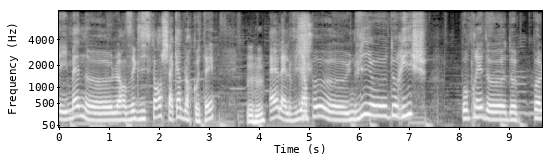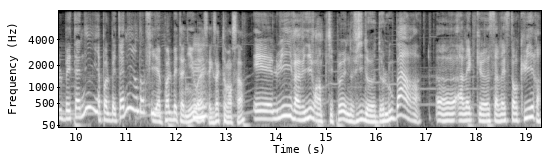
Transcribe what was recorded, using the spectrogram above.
et ils mènent euh, leurs existences chacun de leur côté. Mhm. Elle, elle vit un peu euh, une vie euh, de riche auprès de, de Paul Bettany. Il y a Paul Bettany hein, dans le Il film. y a Paul Bettany, ouais, Mhm. c'est exactement ça. Et lui, il va vivre un petit peu une vie de, de loupard euh, avec euh, sa veste en cuir.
